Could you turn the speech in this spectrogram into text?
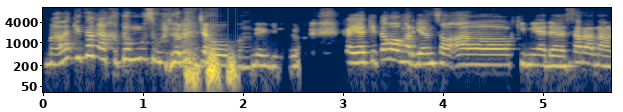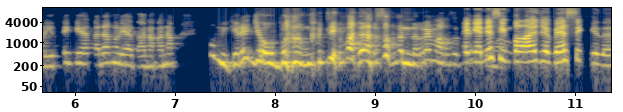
malah kita nggak ketemu sebenarnya jawabannya gitu. Kayak kita kalau ngerjain soal kimia dasar analitik ya kadang ngelihat anak-anak, kok mikirnya jauh banget ya padahal sebenarnya maksudnya pengennya simple aja basic gitu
